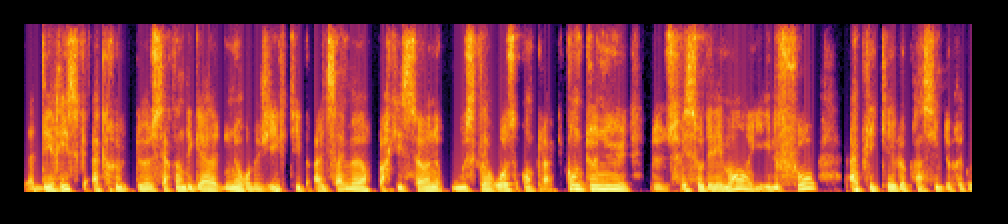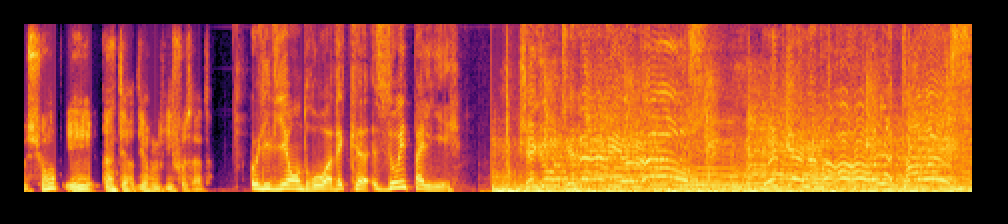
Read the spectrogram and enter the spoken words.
des risques accrus de certains dégâts neurologiques type Alzheimer, Parkinson ou sclérose en plaques. Compte tenu de ce vaisseau d'éléments, il faut appliquer le principe de précaution et interdire le glyphosate. Olivier Andro avec Zoé Pallier. J'ai goûté la violence, oui bien avant la tendresse.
